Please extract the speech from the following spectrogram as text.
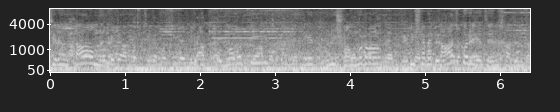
ছিলেন তাও আমরা পূর্ববর্তী উনি সংগঠন হিসাবে কাজ করে গেছেন স্বাধীনতা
